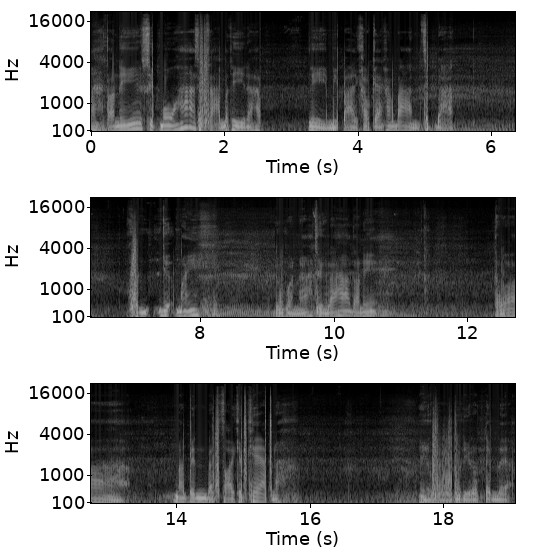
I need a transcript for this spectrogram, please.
อะตอนนี้สิบโมงห้าสิบสามนาทีนะครับ นี่มีป้ายข้าวแกงข้างบ้านสิบบาท คนเยอะไหมดูก่อนนะ ถึงแล้วฮะตอนนี้ แต่ว่า มันเป็นแบบซอยแคบๆนะนี่โอ้โหดูดิรถเต็มเลยอะ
